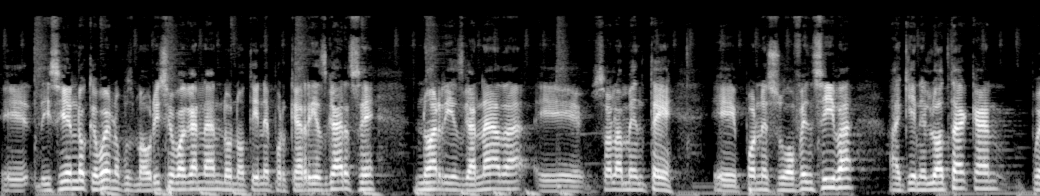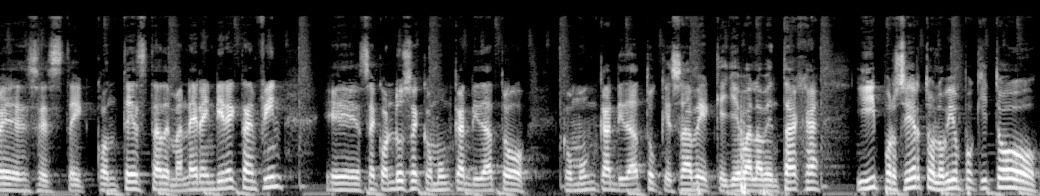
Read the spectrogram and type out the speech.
eh, diciendo que bueno, pues Mauricio va ganando, no tiene por qué arriesgarse, no arriesga nada, eh, solamente eh, pone su ofensiva, a quienes lo atacan, pues este contesta de manera indirecta, en fin, se conduce como un candidato, como un candidato que sabe que lleva la ventaja. Y por cierto, lo vi un poquito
